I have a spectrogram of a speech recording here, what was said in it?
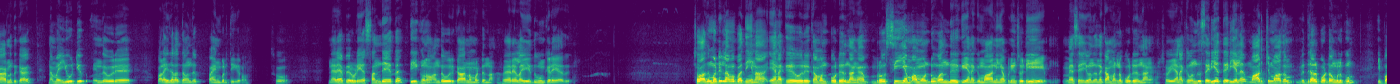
காரணத்துக்காக நம்ம யூடியூப் இந்த ஒரு வலைதளத்தை வந்து பயன்படுத்திக்கிறோம். ஸோ நிறையா பேருடைய சந்தேகத்தை தீர்க்கணும். அந்த ஒரு காரணம் மட்டும்தான். வேற எல்லாம் எதுவும் கிடையாது. ஸோ அது மட்டும் இல்லாமல் பார்த்தீங்கன்னா எனக்கு ஒரு கமெண்ட் போட்டு இருந்தாங்க ப்ரோ சிஎம் அமௌண்ட்டும் வந்திருக்கு. எனக்கு மார்னிங் அப்படின்னு சொல்லி மெசேஜ் வந்து அந்த கமெண்ட்டில் போட்டுருந்தாங்க. ஸோ எனக்கு வந்து சரியாக தெரியலை. மார்ச் மாதம் வித்ட்ரால் போட்டவங்களுக்கும் இப்போ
